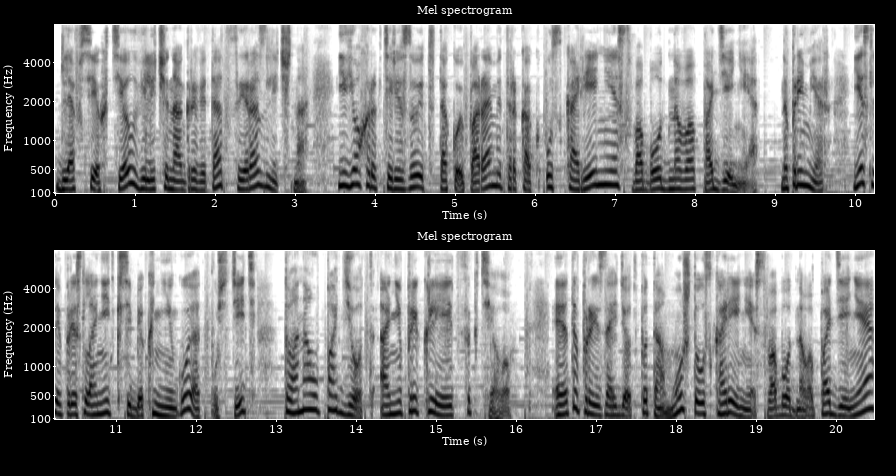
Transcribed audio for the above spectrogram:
Для всех тел величина гравитации различна. Ее характеризует такой параметр, как ускорение свободного падения – Например, если прислонить к себе книгу и отпустить, то она упадет, а не приклеится к телу. Это произойдет потому, что ускорение свободного падения,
